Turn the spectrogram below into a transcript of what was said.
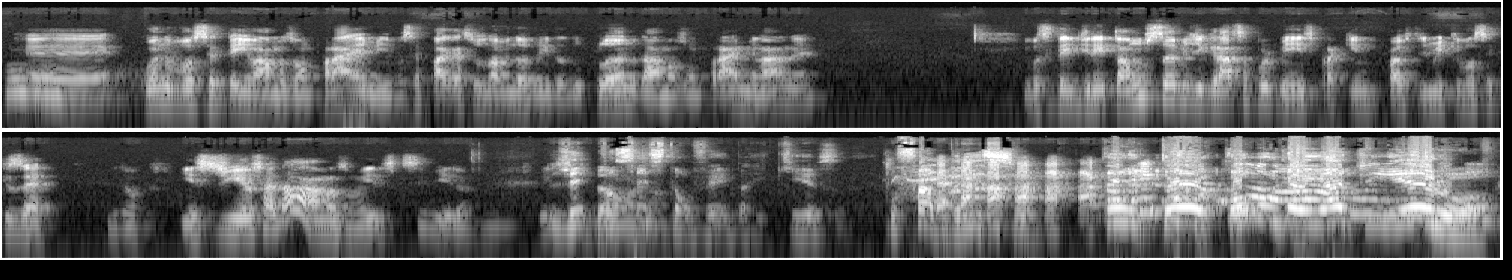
Uhum. É, quando você tem o Amazon Prime, você paga seus 9,90 do plano da Amazon Prime lá, né? E você tem direito a um sub de graça por mês para quem para o streamer que você quiser. Entendeu? E esse dinheiro sai da Amazon, eles que se viram. Eles Gente, dão, vocês estão vendo a riqueza? O Fabrício contou como ganhar dinheiro.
